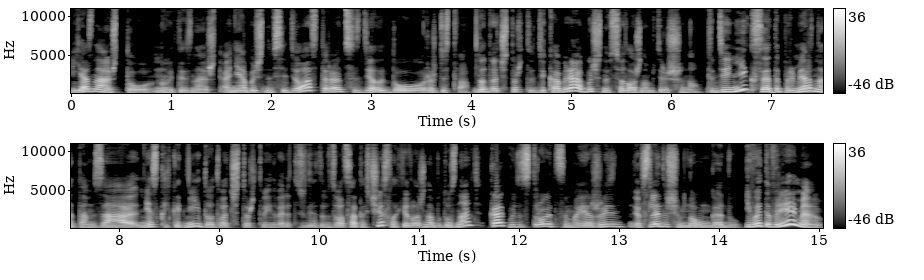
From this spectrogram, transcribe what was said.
Я знаю, что, ну, и ты знаешь, они обычно все дела стараются сделать до Рождества. До 24 декабря обычно все должно быть решено. День X — это примерно там за несколько дней до 24 января. То есть где-то в 20-х числах я должна буду знать, как будет строиться моя жизнь в следующем новом году. И в это время,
